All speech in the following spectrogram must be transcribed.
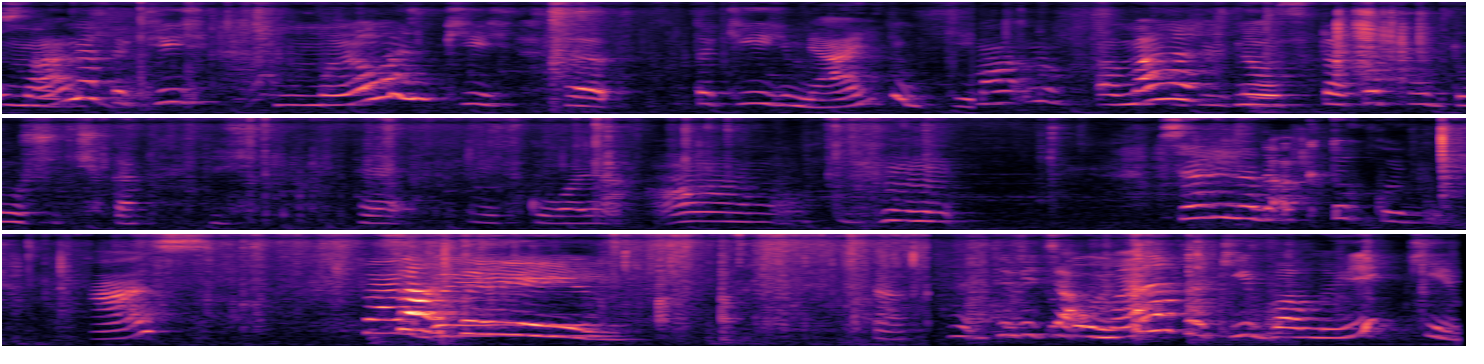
У мене такий миленький, е, такий м'ягенький. Ма- ну, А в мене не ось така подушечка. Е, Прикольно. А. Сарі треба акторкою бути. Ас. Фарби. Так. Дивіться, у мене такі великі.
